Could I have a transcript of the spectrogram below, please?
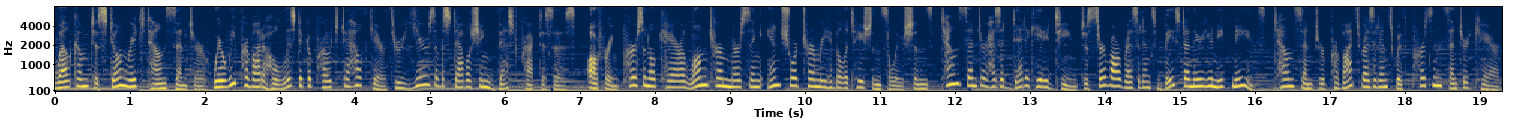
Welcome to StoneRidge Towne Centre, where we provide a holistic approach to healthcare through years of establishing best practices. Offering personal care, long term nursing, and short term rehabilitation solutions, Towne Centre has a dedicated team to serve our residents based on their unique needs. Towne Centre provides residents with person centered care,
